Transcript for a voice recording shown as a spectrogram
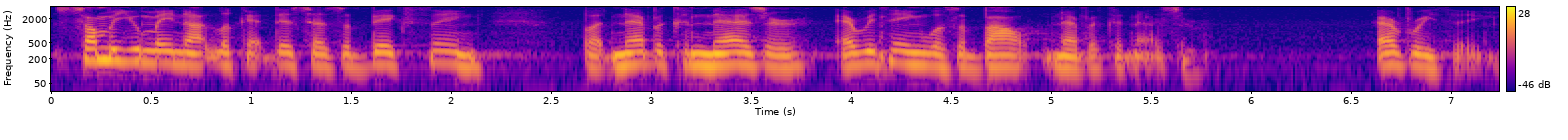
some of you may not look at this as a big thing, but Nebuchadnezzar, everything was about Nebuchadnezzar, everything.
